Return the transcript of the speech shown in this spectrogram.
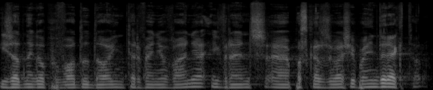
i żadnego powodu do interweniowania i wręcz e, poskarżyła się pani dyrektor.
